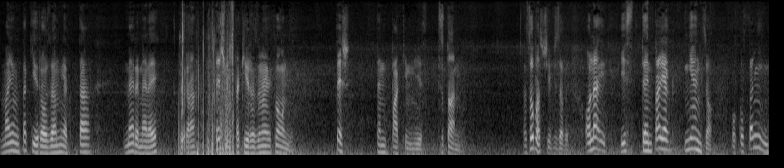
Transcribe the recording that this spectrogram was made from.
mają taki rozum jak ta Mary, która też ma taki rozum jak oni. Też tempakiem jest totalnie. No Zobaczcie widzowie, ona jest tempa jak co, bo Kostani,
